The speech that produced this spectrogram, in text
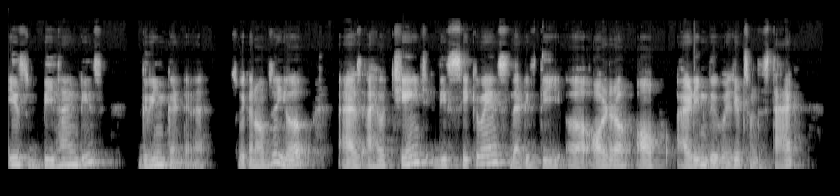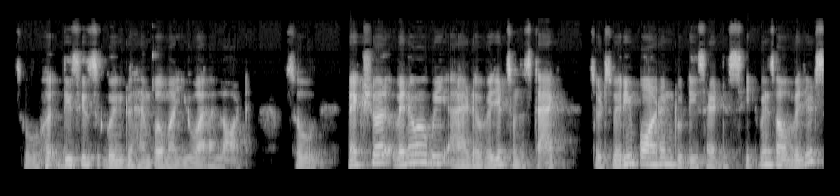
is behind this green container so we can observe here as I have changed the sequence that is the uh, order of, of adding the widgets on the stack so this is going to hamper my UI a lot so make sure whenever we add widgets on the stack so it's very important to decide the sequence of widgets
